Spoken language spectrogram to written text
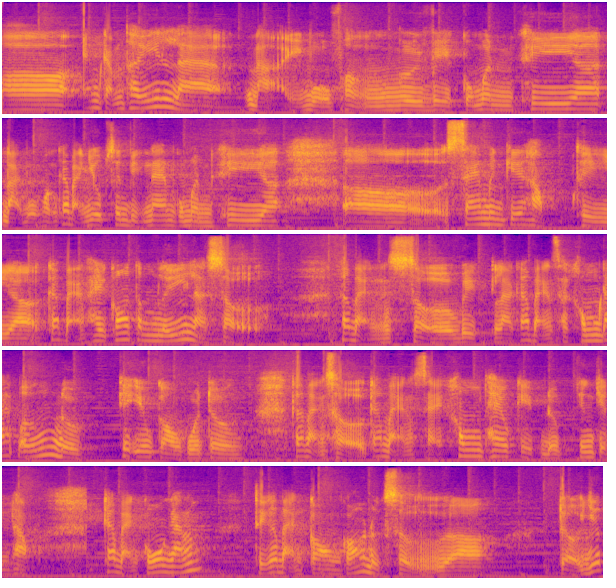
Uh, em cảm thấy là đại bộ phận người Việt của mình khi uh, đại bộ phận các bạn du học sinh Việt Nam của mình khi uh, uh, sang bên kia học thì uh, các bạn hay có tâm lý là sợ các bạn sợ việc là các bạn sẽ không đáp ứng được cái yêu cầu của trường. Các bạn sợ các bạn sẽ không theo kịp được chương trình học. Các bạn cố gắng thì các bạn còn có được sự uh, trợ giúp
